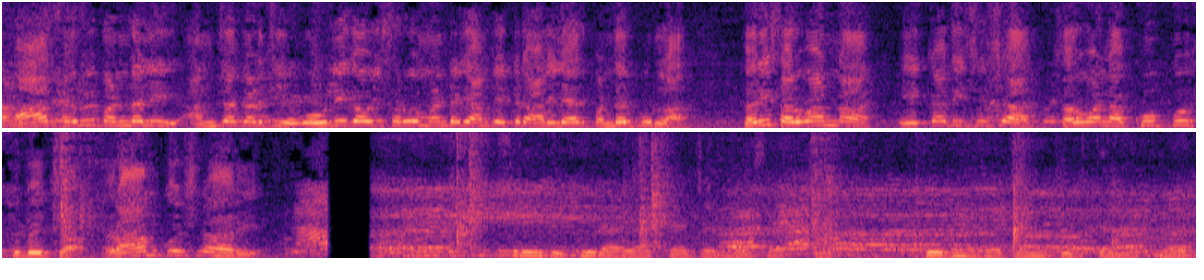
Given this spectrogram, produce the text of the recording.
आज सर्व मंडळी आमच्याकडची ओवली गावची सर्व मंडळी आमच्या इकडे आलेली आहेत पंढरपूरला. तरी सर्वांना एकादशीच्या सर्वांना खूप खूप शुभेच्छा. रामकृष्ण हरी. श्री विठुरायाच्या जन्मासाठी पूर्ण भजन कीर्तनात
